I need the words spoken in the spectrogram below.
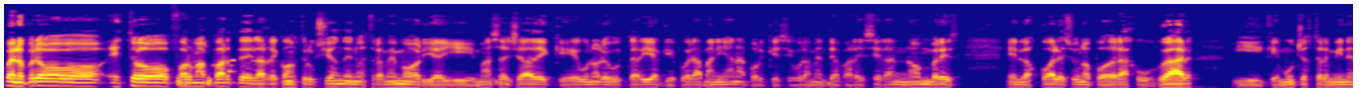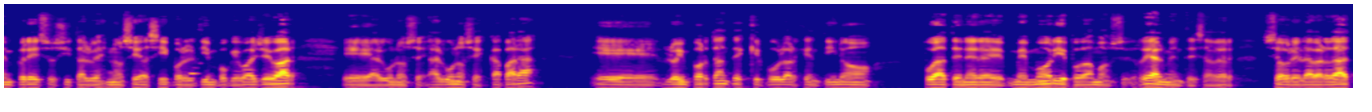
Bueno, pero esto forma parte de la reconstrucción de nuestra memoria y más allá de que uno le gustaría que fuera mañana porque seguramente aparecerán nombres en los cuales uno podrá juzgar y que muchos terminen presos y tal vez no sea así por el tiempo que va a llevar, eh, algunos, algunos escapará. Eh, lo importante es que el pueblo argentino pueda tener eh, memoria y podamos realmente saber sobre la verdad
